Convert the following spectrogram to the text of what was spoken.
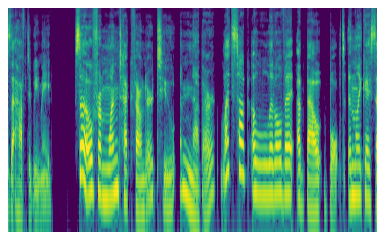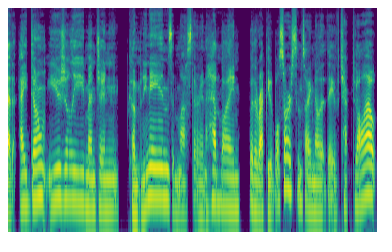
That have to be made. So, from one tech founder to another, let's talk a little bit about Bolt. And like I said, I don't usually mention company names unless they're in a headline with a reputable source, And so I know that they've checked it all out.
